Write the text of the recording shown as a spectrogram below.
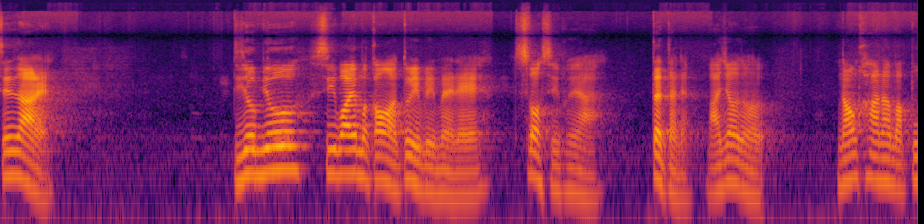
စဉ်းစားတယ်ဒီလိုမျိုးစီးပွားရေးမကောင်းအောင်တွေ့ပေမဲ့လည်း stock ဈေးခွဲကတက်တယ်။ဘာကြောင့်ဆိုတော့နောက်ခါနာမှာပူ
